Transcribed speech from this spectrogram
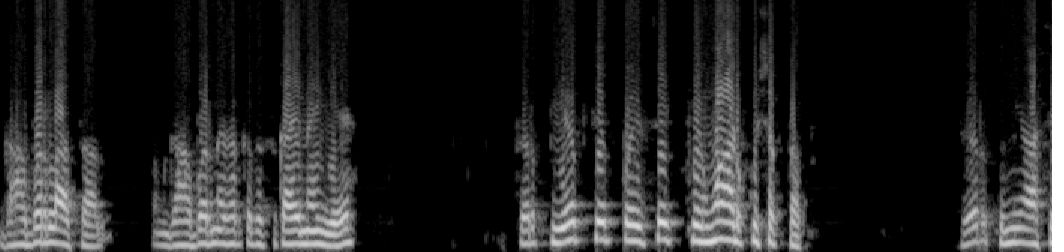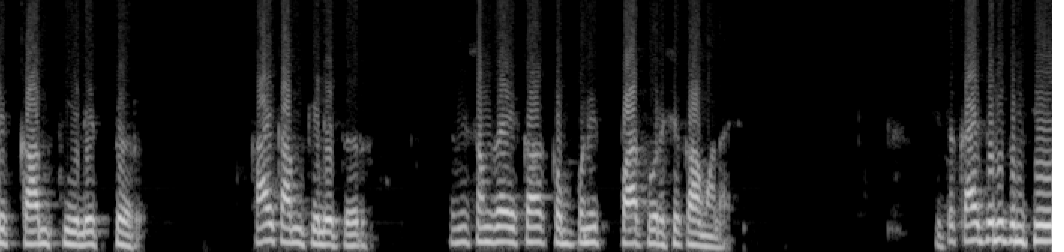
घाबरला असाल. पण घाबरण्यासारखं तसं काही नाहीये. तर पीएफ चे पैसे केव्हा अडकू शकतात? जर तुम्ही असे काम केले तर. काय काम केले तर? तुम्ही समजा एका कंपनीत पाच वर्ष कामाला आहे. तिथं काहीतरी तुमची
